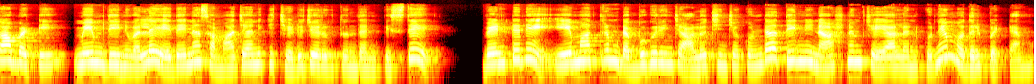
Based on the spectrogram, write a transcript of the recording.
కాబట్టి మేం దీనివల్ల ఏదైనా సమాజానికి చెడు జరుగుతుందనిపిస్తే వెంటనే ఏమాత్రం డబ్బు గురించి ఆలోచించకుండా దీన్ని నాశనం చేయాలనుకునే మొదలుపెట్టాము.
